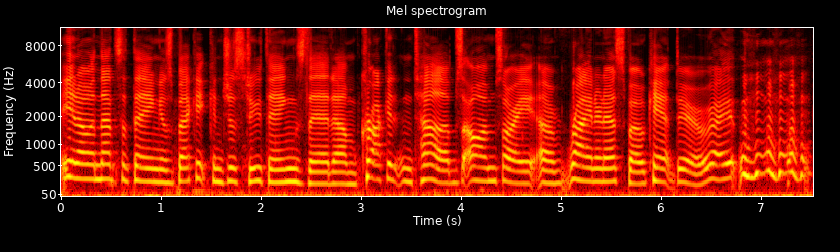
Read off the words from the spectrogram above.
You know, and that's the thing is Beckett can just do things that um, Crockett and Tubbs, oh, I'm sorry, uh, Ryan and Espo can't do, right?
